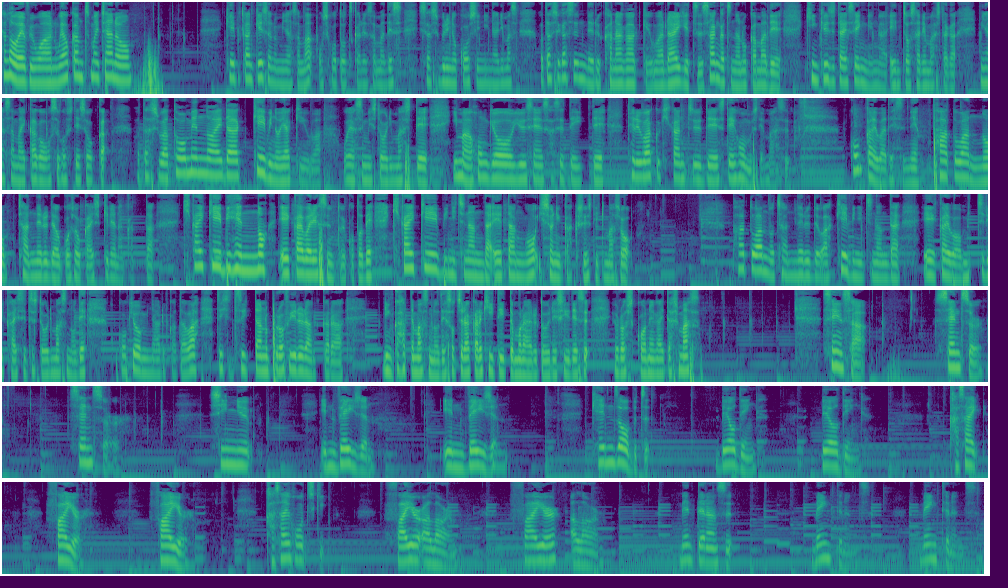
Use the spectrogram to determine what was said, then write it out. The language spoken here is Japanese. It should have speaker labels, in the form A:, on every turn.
A: Hello everyone, welcome to my channel. 警備関係者の皆様、お仕事お疲れ様です。久しぶりの更新になります。私が住んでいる神奈川県は来月3月7日まで緊急事態宣言が延長されましたが、皆様いかがお過ごしでしょうか？私は当面の間、警備の夜勤はお休みしておりまして、今本業を優先させていて、テレワーク期間中でステイホームしてます。今回はですね、パート1のチャンネルではご紹介しきれなかった機械警備編の英会話レッスンということで、機械警備にちなんだ英単語を一緒に学習していきましょう。パート1のチャンネルでは警備にちなんだ英会話をみっちり解説しておりますので、ご興味のある方は、ぜひ Twitter のプロフィール欄からリンク貼ってますので、そちらから聞いていってもらえると嬉しいです。よろしくお願いいたします。センサー、sensor, sensor, 侵入、invasion, invasion, 建造物、building, building, 火災、fire, fire, 火災報知器、fire alarm, fire alarm, メンテナンス、maintenance. Maintenance.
